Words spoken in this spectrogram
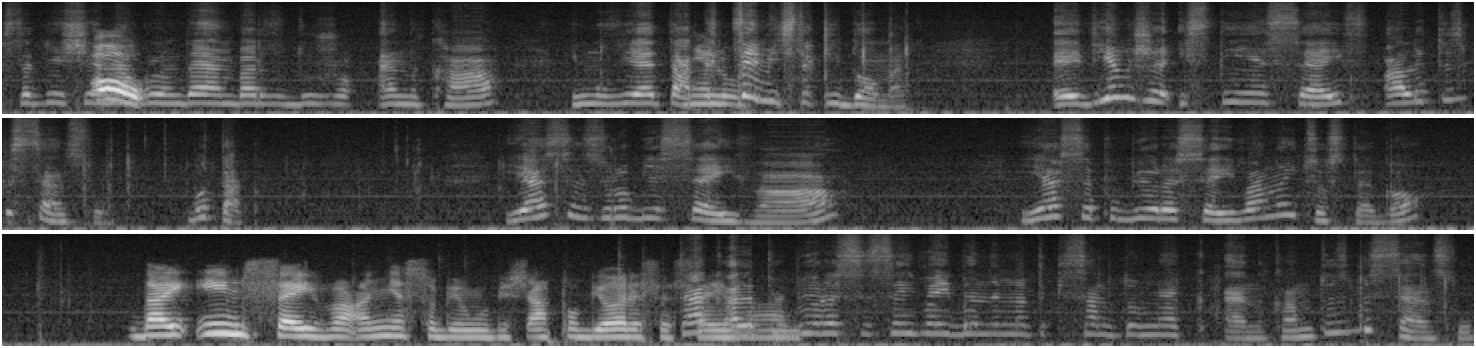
Ostatnio się O! oglądałem bardzo dużo NK i mówię tak, Nie chcę lubię. mieć taki domek. E, Wiem, że istnieje save, ale to jest bez sensu. Bo tak, ja se zrobię save'a, ja se pobiorę save'a, no i co z tego? Daj im save'a, a nie sobie mówisz, a pobiorę se Tak, ale save'a. pobiorę se save'a i będę miał taki sam dom jak NK, no to jest bez sensu.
